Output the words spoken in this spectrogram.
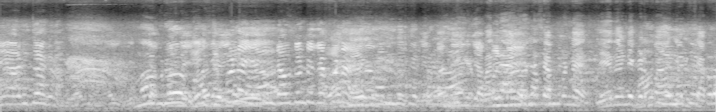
మేము అడుగుతాం ఇప్పుడు చెప్పండి ఏం డౌట్ ఉంటే చెప్పండి చెప్పండి చెప్పండి ఇక్కడ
